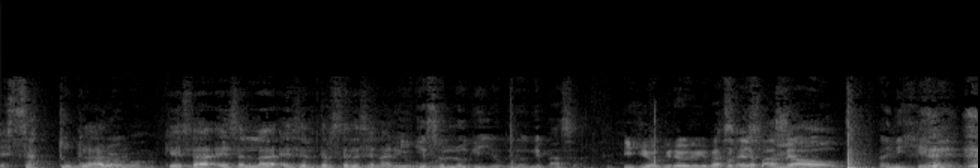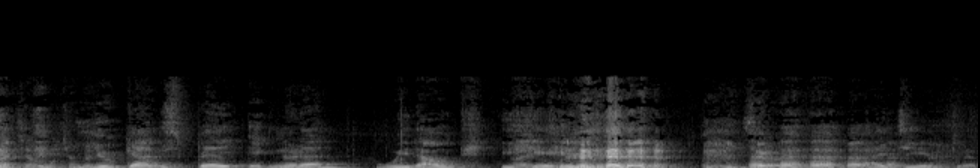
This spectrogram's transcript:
Exacto, Claro, po, que esa, esa es, la- es el tercer escenario. Y eso es lo que yo creo que pasa. Y yo creo que pasa Porque ha eso también. pasado macha muchas veces. You can spell ignorant without IGN. IGN, claro.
